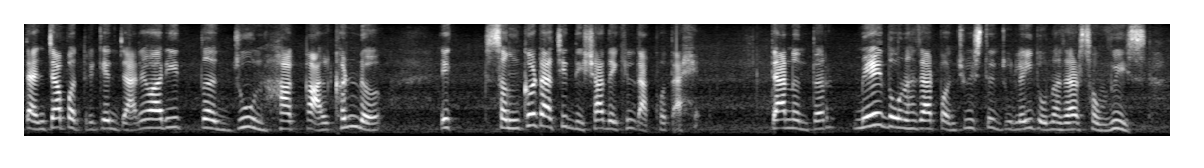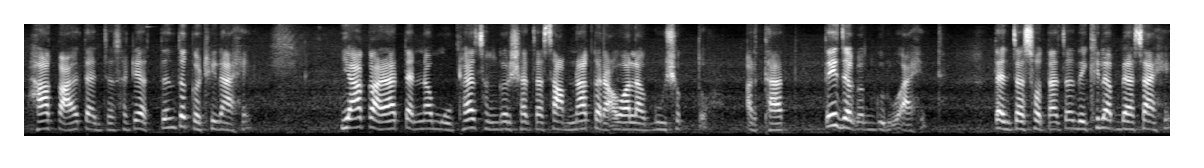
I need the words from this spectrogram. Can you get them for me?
त्यांच्या पत्रिकेत जानेवारी तर जून हा कालखंड संकटाची दिशा देखील दाखवत आहे. त्यानंतर मे दोन हजार पंचवीस ते जुलै दोन हजार सव्वीस हा काळ त्यांच्यासाठी अत्यंत कठीण आहे. या काळात त्यांना मोठ्या संघर्षाचा सामना करावा लागू शकतो. अर्थात ते जगद्गुरू आहेत. त्यांचा स्वतःचा देखील अभ्यास आहे.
